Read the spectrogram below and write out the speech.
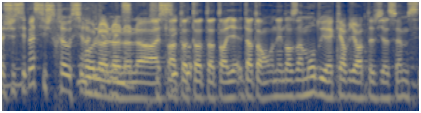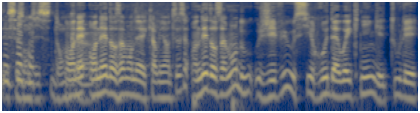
je sais pas si je serais aussi. Oh là là là là. Attends, attends, attends, attends, attends, On est dans un monde où il y a Curb Your Enthusiasm, c'est saison 10. Donc on est, euh... on est dans un monde où il y a Curb Your Enthusiasm. On est dans un monde où j'ai vu aussi Rude Awakening et tous les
